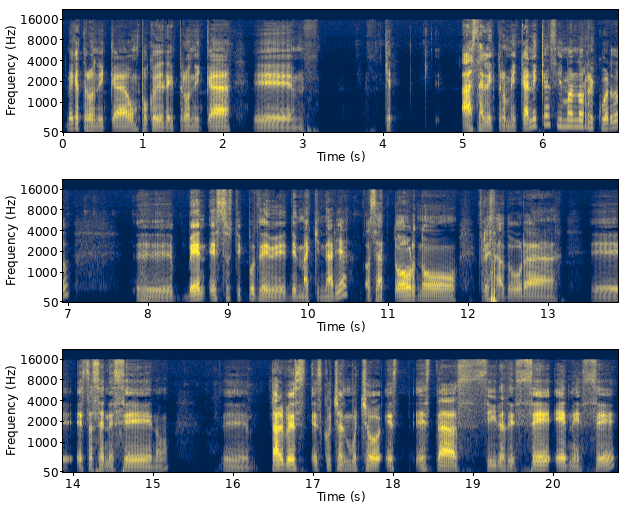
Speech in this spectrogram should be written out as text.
mecatrónica, un poco de electrónica, em, que hasta electromecánica, si mal no recuerdo, eh, ven estos tipos de, maquinaria, o sea, torno, fresadora, eh, esta CNC, ¿no? Tal vez escuchan mucho estas siglas de CNC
